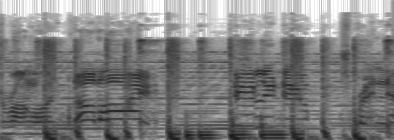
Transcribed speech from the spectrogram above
The wrong one. Oh boy! Doodly doo. Sprinting.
